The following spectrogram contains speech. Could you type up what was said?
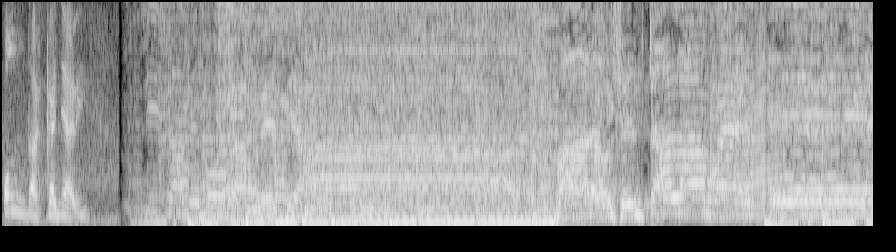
Ondas Cañaris. Si sabemos para la muerte.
